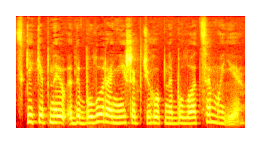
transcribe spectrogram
Скільки б не було раніше, б чого б не було, а це моє.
